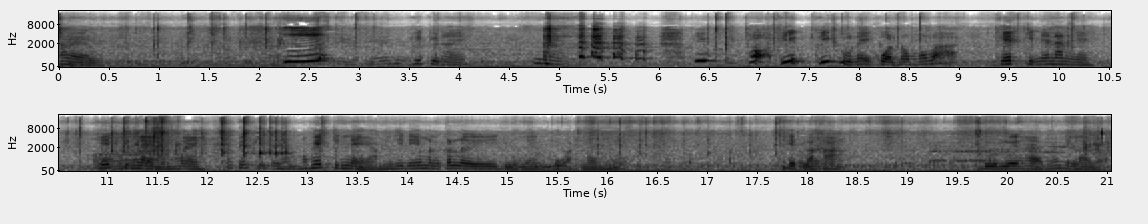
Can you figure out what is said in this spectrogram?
อะไรอะลูกพีคพริกอยู่ไหน พริกเพาะพริกพริกอยู่ในขวดนมเพราะว่า เพชรกินไอ้นั่นไง เพชรกินแหนมไงเพชรกินแหลมเพราะเพชรกินแหนมทีนี้มันก็เลยอยู่ในขวดนมเนี่ยเผ็ดเหรอคะ ดูดเลยค่ะ ไม่เป็นไรหรอก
